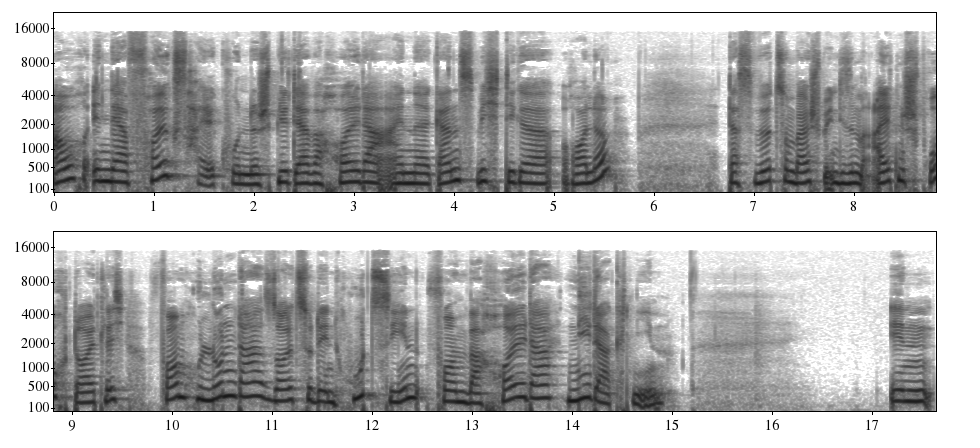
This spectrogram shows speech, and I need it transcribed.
Auch in der Volksheilkunde spielt der Wacholder eine ganz wichtige Rolle. Das wird zum Beispiel in diesem alten Spruch deutlich, vom Holunder sollst du den Hut ziehen, vom Wacholder niederknien. In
